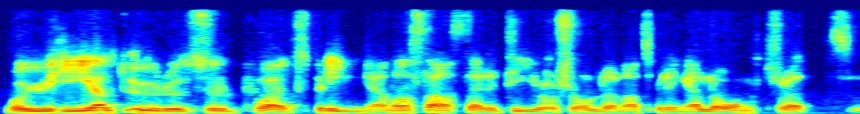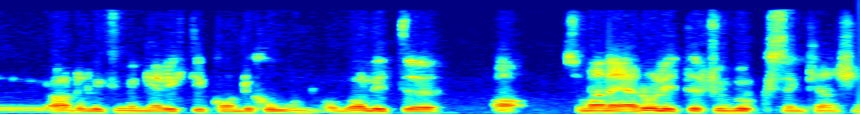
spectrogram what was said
var ju helt urusel på att springa någonstans där i tioårsåldern. Att springa långt för att jag hade liksom ingen riktig kondition. Och var lite, ja, som man är då, lite för vuxen kanske.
